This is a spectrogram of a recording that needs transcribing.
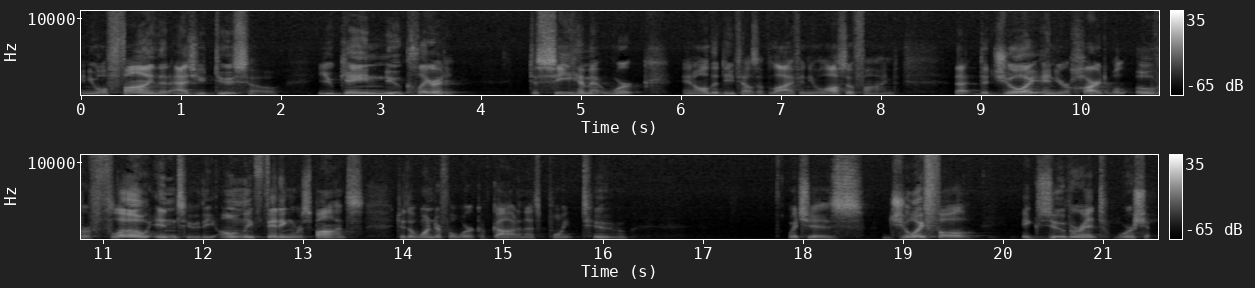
and you will find that as you do so, you gain new clarity to see him at work in all the details of life. And you will also find that the joy in your heart will overflow into the only fitting response to the wonderful work of God. And that's point two, which is joyful, exuberant worship.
